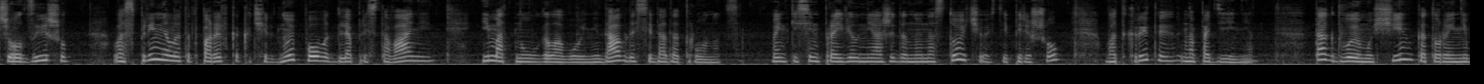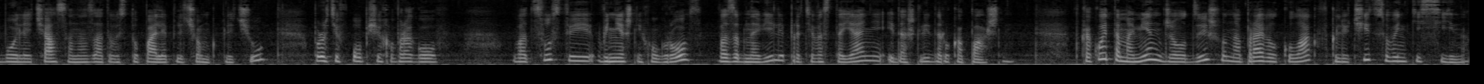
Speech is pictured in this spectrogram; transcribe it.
Джоу Цзышу воспринял этот порыв как очередной повод для приставаний и мотнул головой, не дав до себя дотронуться. Ванькисин проявил неожиданную настойчивость и перешел в открытое нападение. Так двое мужчин, которые не более часа назад выступали плечом к плечу против общих врагов, в отсутствии внешних угроз возобновили противостояние и дошли до рукопашной. В какой-то момент Джоу Цзишу направил кулак в ключицу Ванькисина,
